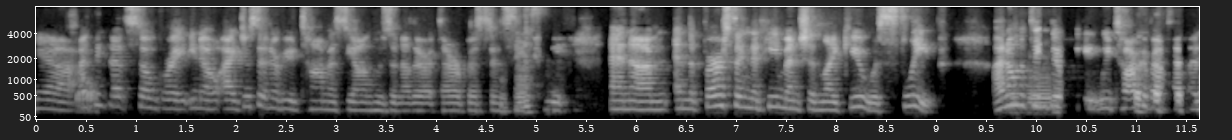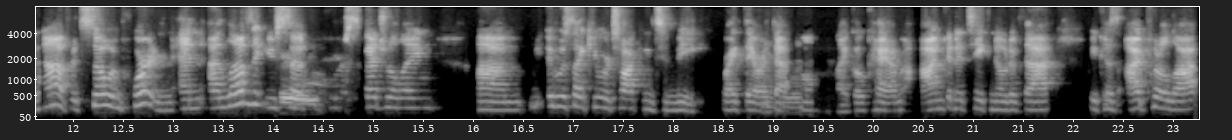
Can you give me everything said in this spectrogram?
Yeah, so. I think that's so great. You know, I just interviewed Thomas Young, who's another therapist in mm-hmm. And um, and the first thing that he mentioned, like you, was sleep. I don't mm-hmm. think that we, we talk about that enough. It's so important. And I love that you said you were scheduling. Um, it was like you were talking to me right there at that mm-hmm. moment. Like, okay, I'm, I'm going to take note of that because I put a lot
